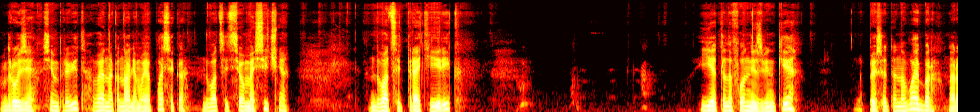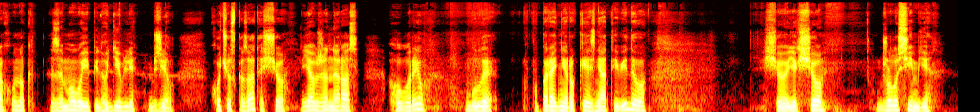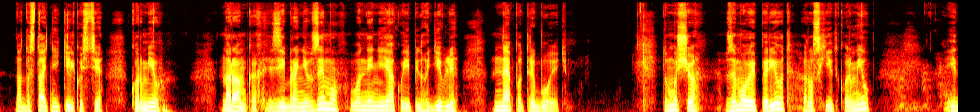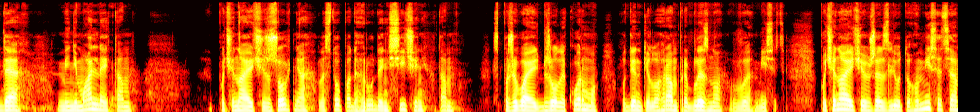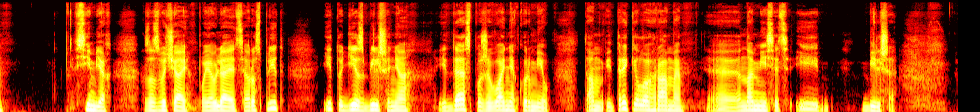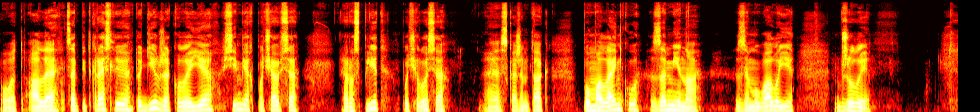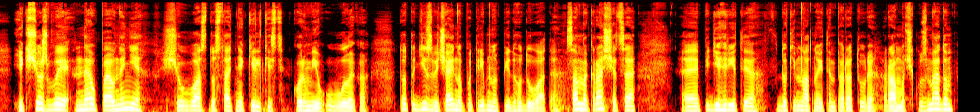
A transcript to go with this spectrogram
Друзі, всім привіт! Ви на каналі Моя Пасіка. 27 січня, 23 рік. Є телефонні дзвінки. Пишете на Viber на рахунок зимової підгодівлі бджіл. Хочу сказати, що я вже не раз говорив, були в попередні роки зняті відео, що якщо бджолосім'ї на достатній кількості кормів на рамках зібрані в зиму, вони ніякої підгодівлі не потребують. Тому що в зимовий період розхід кормів іде мінімальний, там, починаючи з жовтня, листопад, грудень, січень, там споживають бджоли корму 1 кг приблизно в місяць. Починаючи вже з лютого місяця, в сім'ях зазвичай появляється розплід, і тоді збільшення йде споживання кормів. Там і 3 кг на місяць, і більше. От. Але це підкреслюю тоді, вже, коли є в сім'ях почався розплід, почалося, е, скажімо так, помаленьку заміна зимувалої бджоли. Якщо ж ви не впевнені, що у вас достатня кількість кормів у вуликах, то тоді, звичайно, потрібно підгодувати. Саме краще це е, підігріти до кімнатної температури рамочку з медом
